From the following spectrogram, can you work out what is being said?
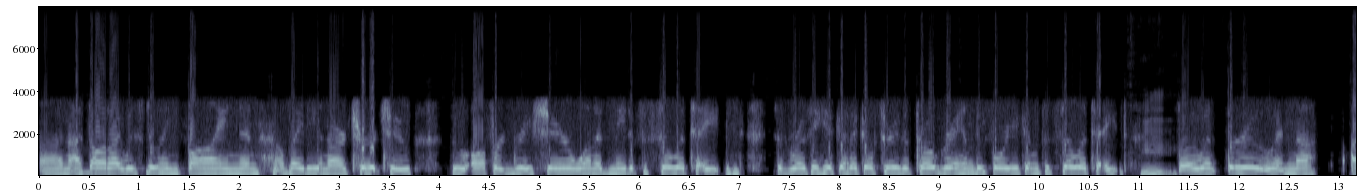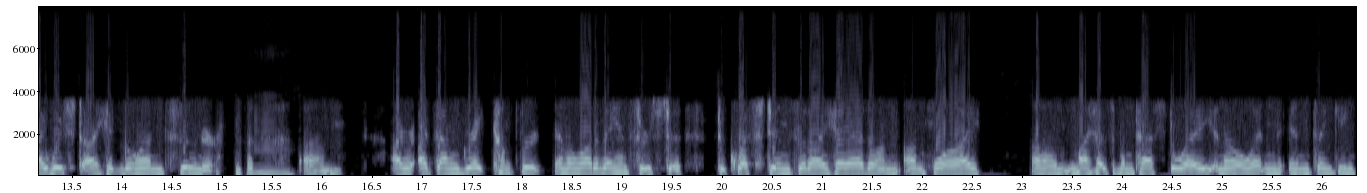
and I mm. thought I was doing fine. And a lady in our church who who offered grief share wanted me to facilitate, and said, "Rosie, you got to go through the program before you can facilitate." Mm. So I went through, and uh, I wished I had gone sooner. Mm. um, I, I found great comfort and a lot of answers to to questions that I had on on why um, my husband passed away. You know, and and thinking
